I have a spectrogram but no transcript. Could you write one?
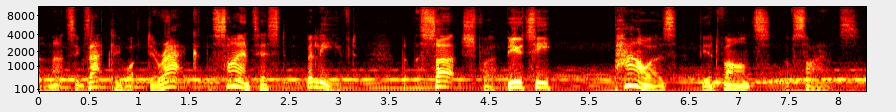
And that's exactly what Dirac, the scientist, believed that the search for beauty powers the advance of science.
